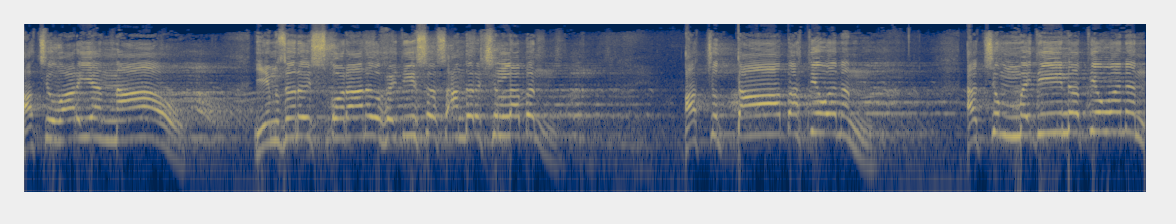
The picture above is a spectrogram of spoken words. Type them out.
اتھ واریاہ ناو یم زن اس قرآن و حدیث اندر چھ لبن اتھ تابہ تہ ونن اتھ مدینہ تہ ونن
